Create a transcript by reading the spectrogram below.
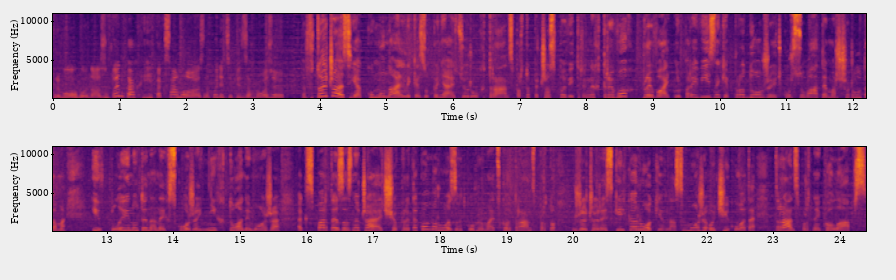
тривогу на зупинках і так само знаходяться під загрозою. В той час, як комунальники зупиняють рух транспорту під час повітряних тривог, приватні перевізники продовжують курсувати маршрутами і вплинути на них схоже ніхто не може. Експерти зазначають, що при такому розвитку громадського транспорту вже через кілька років нас може очікувати транспортний колапс.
